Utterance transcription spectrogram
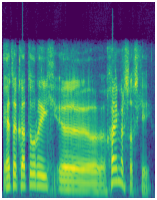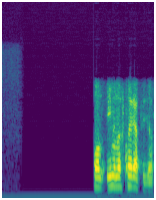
Это который э, Хаймерсовский? Он именно снаряд идет.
